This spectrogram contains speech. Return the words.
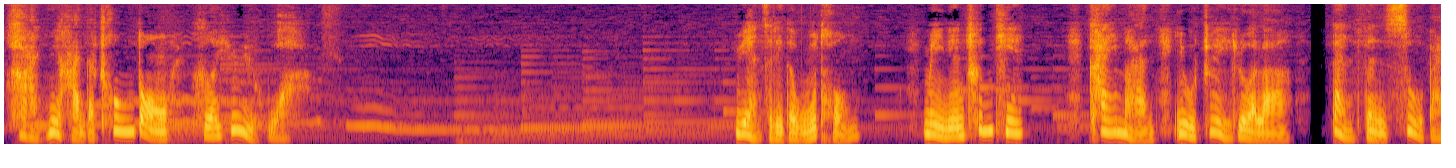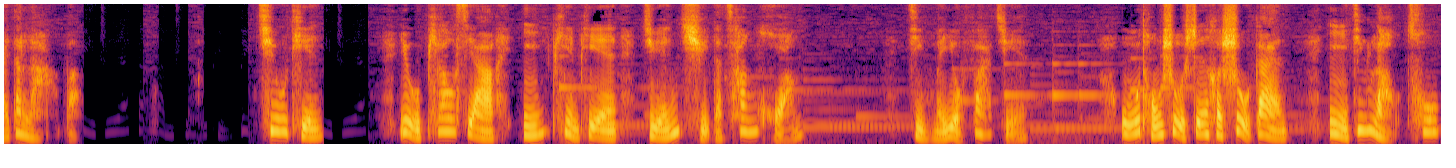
喊一喊的冲动和欲望。院子里的梧桐，每年春天开满又坠落了淡粉素白的喇叭；秋天又飘下一片片卷曲的苍黄，竟没有发觉梧桐树身和树干已经老粗、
